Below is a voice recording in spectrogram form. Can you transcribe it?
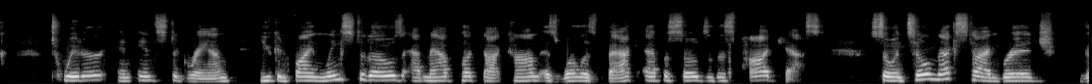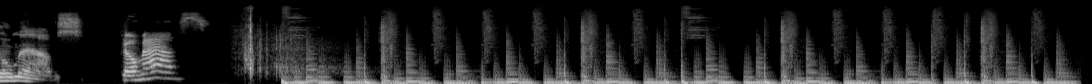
Twitter, and Instagram. You can find links to those at mavpuck.com as well as back episodes of this podcast. So until next time, Bridge, go Mavs. Go Mavs.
